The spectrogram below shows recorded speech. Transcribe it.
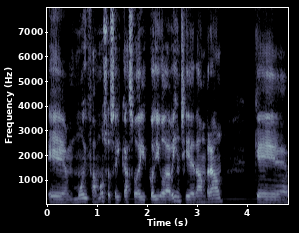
Eh, muy famoso es el caso del Código da Vinci de Dan Brown, que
